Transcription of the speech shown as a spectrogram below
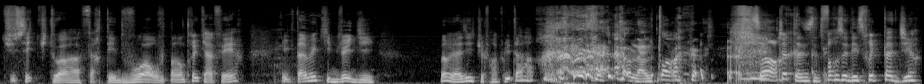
Tu sais que tu dois faire tes devoirs ou t'as un truc à faire, et que t'as un mec qui te vient et dit Non, mais vas-y, tu le feras plus tard. On a le temps. Tu vois, t'as cette force d'esprit que t'as de dire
